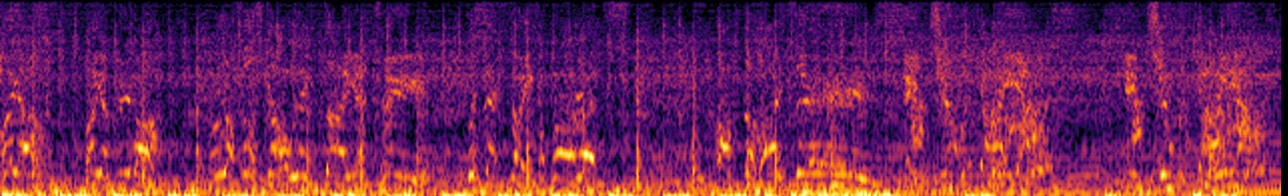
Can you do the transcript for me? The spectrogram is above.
Higher, higher fever, Russell skull anxiety, protect the incomparance of the high seas. Into the Gaia, into the Gaia,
